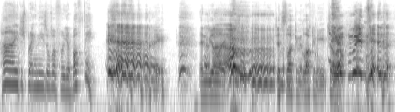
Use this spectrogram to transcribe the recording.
Hi, just bringing these over for your birthday. right? And we are like, just looking at looking at each other. we did.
